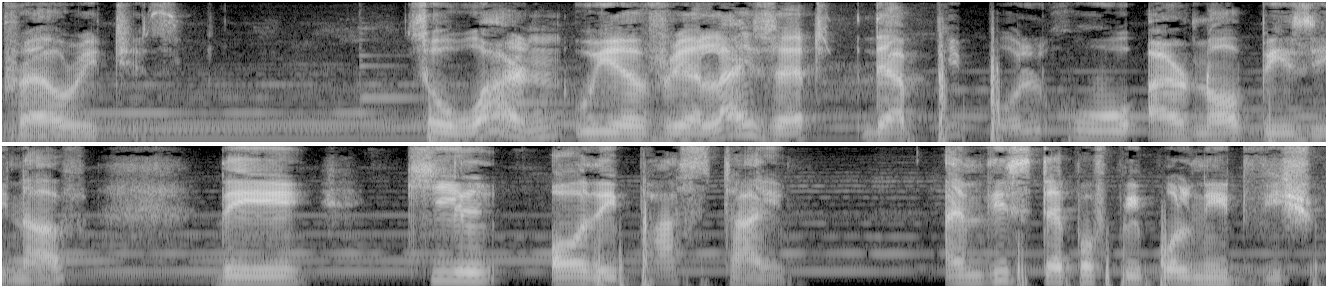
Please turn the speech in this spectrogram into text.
priorities. So, one, we have realized that there are people who are not busy enough. They kill or they pass time. And this type of people need vision.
